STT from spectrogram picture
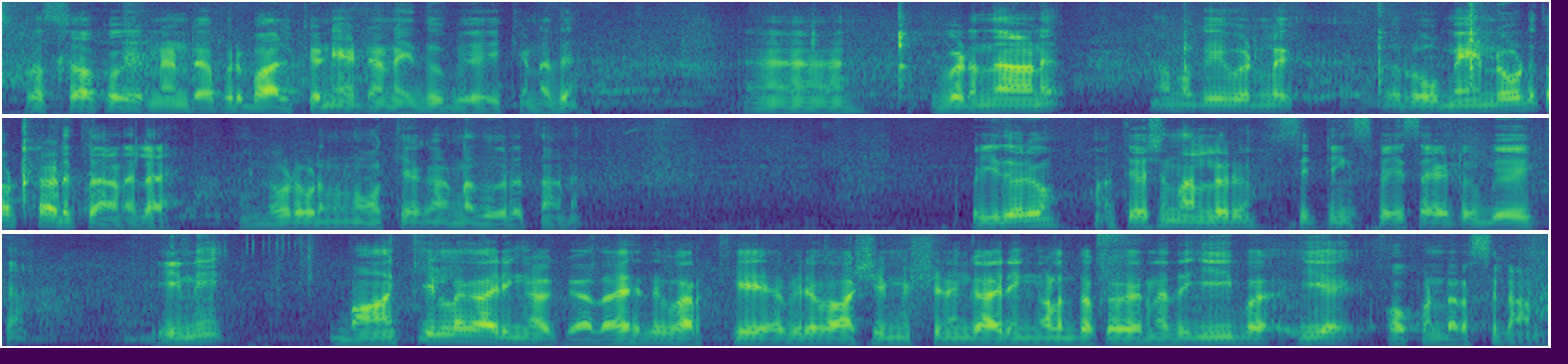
സ്പ്രസ്സോ ഒക്കെ വരുന്നുണ്ട്. അപ്പോൾ ഒരു ബാൽക്കണി ആയിട്ടാണ് ഇത് ഉപയോഗിക്കുന്നത് ഇവിടെ നിന്നാണ് നമുക്ക് ഈ വീട്ടിൽ റോ മെയിൻ റോഡ് തൊട്ടടുത്താണ് അല്ലേ? മെയിൻ റോഡ് ഇവിടെ നിന്ന് നോക്കിയാൽ കാണുന്ന ദൂരത്താണ്. അപ്പോൾ ഇതൊരു അത്യാവശ്യം നല്ലൊരു സിറ്റിംഗ് സ്പേസ് ആയിട്ട് ഉപയോഗിക്കാം. ഇനി ബാക്കിയുള്ള കാര്യങ്ങൾക്ക് അതായത് വർക്ക് ഇവർ വാഷിംഗ് മെഷീനും കാര്യങ്ങളും ഇതൊക്കെ വരുന്നത് ഈ ഈ ഓപ്പൺ ടെറസിലാണ്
